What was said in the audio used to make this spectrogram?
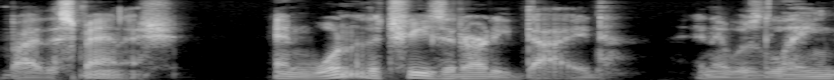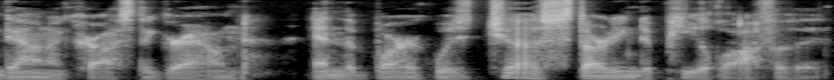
by the Spanish and one of the trees had already died and it was laying down across the ground and the bark was just starting to peel off of it.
